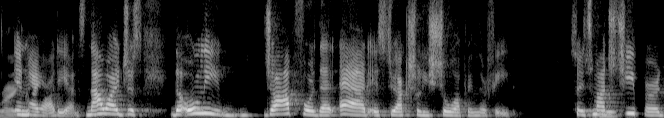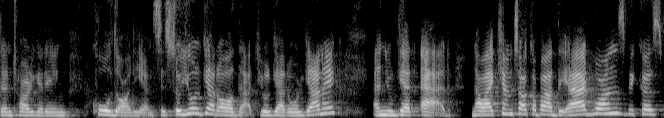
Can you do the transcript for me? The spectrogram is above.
right. in my audience now i just the only job for that ad is to actually show up in their feed so it's much cheaper than targeting cold audiences so you'll get all that you'll get organic and you'll get ad now i can't talk about the ad ones because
